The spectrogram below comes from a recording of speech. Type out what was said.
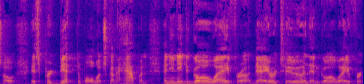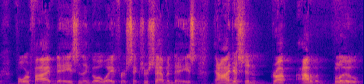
so it's predictable what's going to happen. And you need to go away for a day or two and then go away for four or five days and then go away for six or seven days. And I just didn't drop out of the blue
